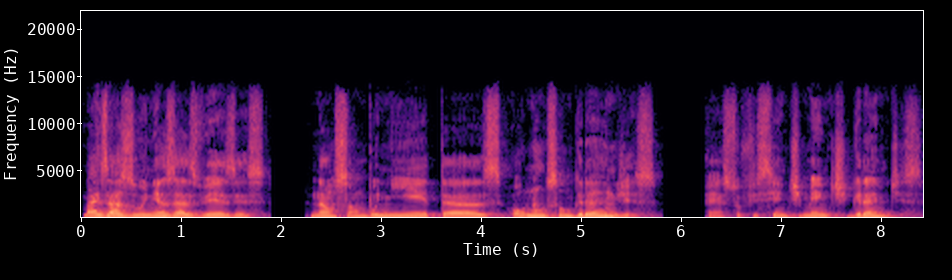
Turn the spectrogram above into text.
Mas as unhas às vezes não são bonitas ou não são grandes, é suficientemente grandes.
